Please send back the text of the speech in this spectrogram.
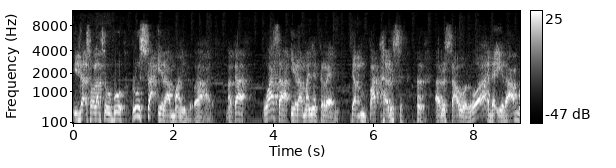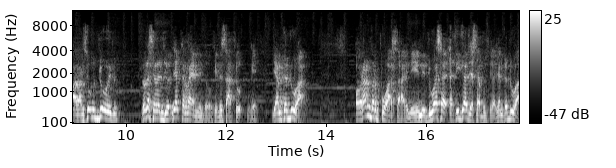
tidak sholat subuh, rusak irama itu. Wah, maka puasa iramanya keren. Jam 4 harus harus sahur. Wah ada irama langsung do itu. Terus selanjutnya keren itu. Itu satu. Oke. Yang kedua, orang berpuasa ini ini dua tiga aja saya butuhkan. Yang kedua,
